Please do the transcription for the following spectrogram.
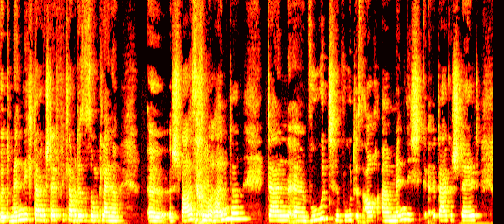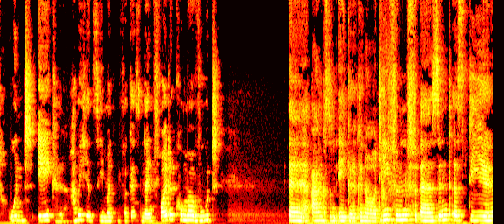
wird männlich dargestellt. Ich glaube, das ist so ein kleiner äh, Spaß am Rande. Dann äh, Wut. Wut ist auch äh, männlich äh, dargestellt. Und Ekel. Habe ich jetzt jemanden vergessen? Nein, Freude, Kummer, Wut, äh, Angst und Ekel, genau. Die fünf äh, sind es, die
